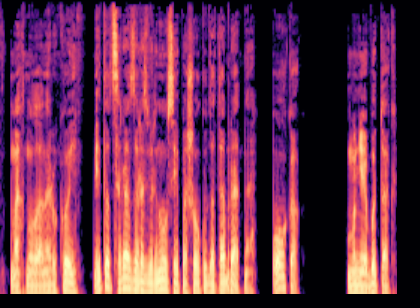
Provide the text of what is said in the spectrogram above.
— махнула она рукой, и тот сразу развернулся и пошел куда-то обратно. «О как! Мне бы так!»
